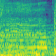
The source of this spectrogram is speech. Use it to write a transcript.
I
